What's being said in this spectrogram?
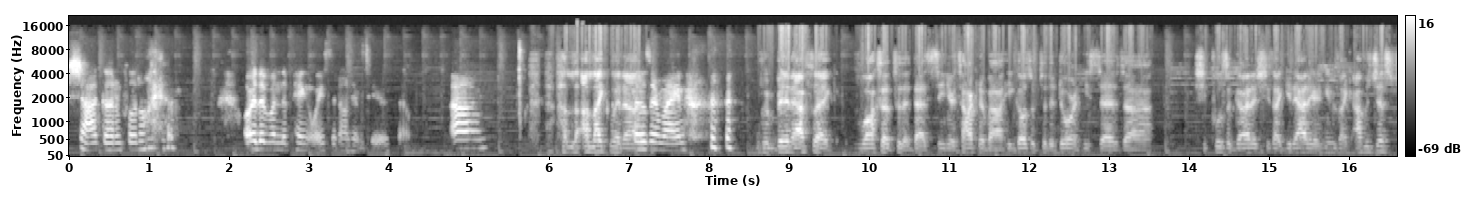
shotgun put on him, or the when the paint wasted on him too. So, um, I, I like when uh, those are mine. when Ben Affleck walks up to the, that scene you're talking about, he goes up to the door and he says, uh, she pulls a gun and she's like, get out of here. And he was like, I was just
